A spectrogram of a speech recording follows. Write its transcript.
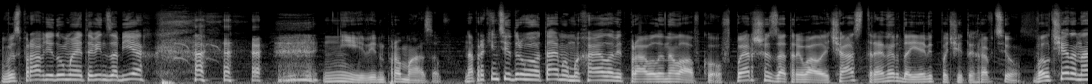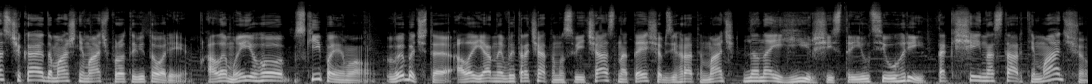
Ви справді думаєте, він заб'є? Ні, він промазав. Наприкінці другого тайму Михайла відправили на лавку. Вперше за тривалий час тренер дає відпочити гравцю. Велче на нас чекає домашній матч проти Віторії, але ми його скіпаємо. Вибачте, але я не витрачатиму свій час на те, щоб зіграти матч на найгіршій стрілці у грі. Так ще й на старті матчу,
